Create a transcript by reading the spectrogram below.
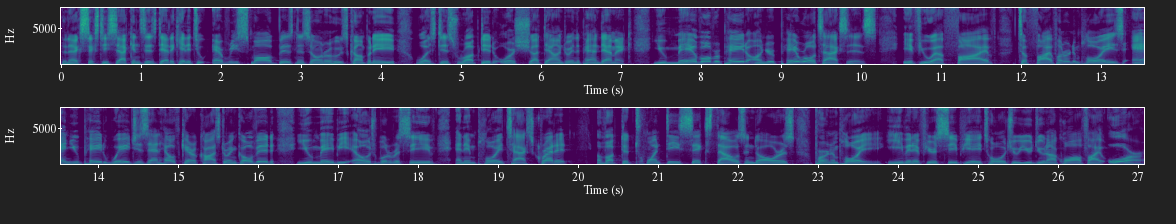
The next 60 seconds is dedicated to every small business owner whose company was disrupted or shut down during the pandemic. You may have overpaid on your payroll taxes. If you have 5 to 500 employees and you paid wages and healthcare costs during COVID, you may be eligible to receive an employee tax credit of up to $26,000 per an employee, even if your CPA told you you do not qualify or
